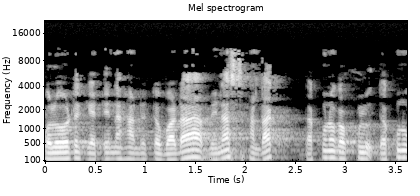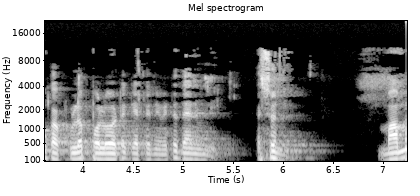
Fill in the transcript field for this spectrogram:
පොළොවට ගැටෙන හඬට වඩා වෙනස් හඬක් දකුණු කකුල දකුණු කකුල පොළොවට ගැටෙන විට දැනුනි. එසුනි. මම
